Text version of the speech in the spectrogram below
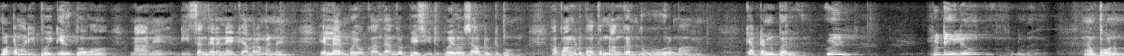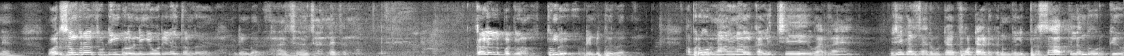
மொட்டை மாடிக்கு போயிட்டு எதுக்கு போவோம்? நான் டி சங்கரனே கேமராமேனு எல்லோரும் போய் உட்காந்து அங்கே பேசிக்கிட்டு போய் ஏதோ சாப்பிட்டுக்கிட்டு இருப்போம். அப்போ அங்கிட்டு பார்த்தோம்னா அங்கேருந்து தூரமாக கேப்டன் நிற்பார் உய் ஷூட்டிங்லையும் நான் போகணும்னே. வருஷம் பூரா ஷூட்டிங் போகிறது நீங்கள் ஒரே எழுத்தண்ட அப்படிம்பாரு. ஆ சரி சரி காலையில் பார்க்கலாம். தூங்கு அப்படின்ட்டு போயிடுவார். அப்புறம் ஒரு நாலு நாள் கழித்து வர்றேன். விஜயகாந்த் சார் விட்ட ஃபோட்டோ எடுக்கணும்னு சொல்லி பிரசாத்துலேருந்து ஒரு கியூ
